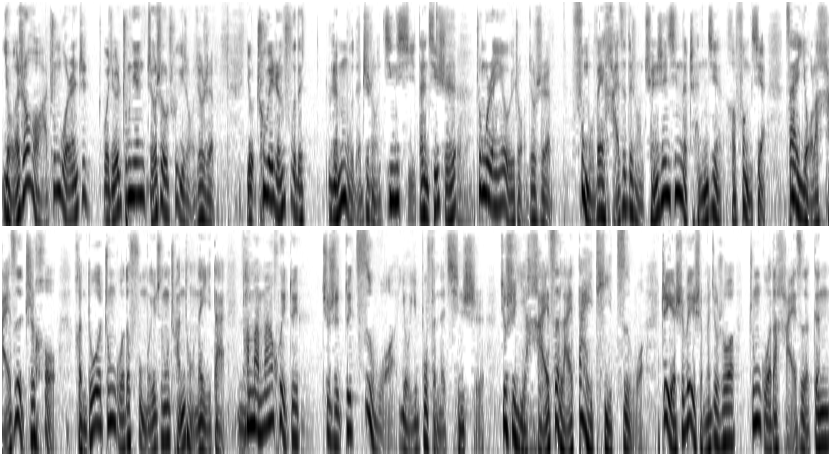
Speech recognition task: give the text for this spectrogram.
有的时候啊，中国人这我觉得中间折射出一种就是有初为人父的人母的这种惊喜，但其实中国人也有一种就是父母为孩子的这种全身心的沉浸和奉献。在有了孩子之后，很多中国的父母，尤其从传统那一代，他慢慢会对。就是对自我有一部分的侵蚀，就是以孩子来代替自我，这也是为什么，就是说中国的孩子跟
